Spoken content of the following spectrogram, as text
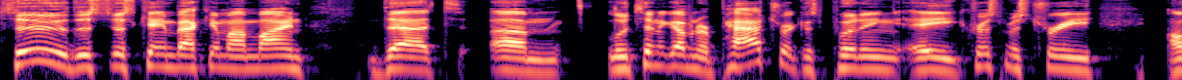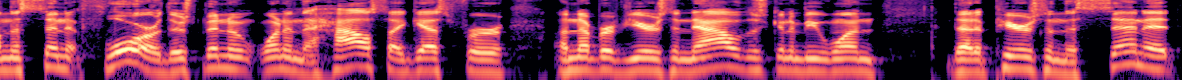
too. This just came back in my mind that um, Lieutenant Governor Patrick is putting a Christmas tree on the Senate floor. There's been one in the House, I guess, for a number of years, and now there's going to be one that appears in the Senate.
